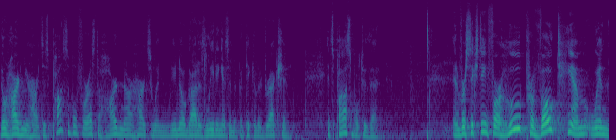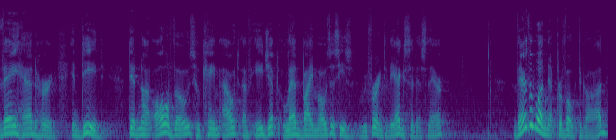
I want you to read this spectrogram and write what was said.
don't harden your hearts. It's possible for us to harden our hearts when we know God is leading us in a particular direction. It's possible to that. And verse 16, for who provoked him when they had heard? Indeed, did not all of those who came out of Egypt, led by Moses, he's referring to the Exodus there, they're the one that provoked God.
